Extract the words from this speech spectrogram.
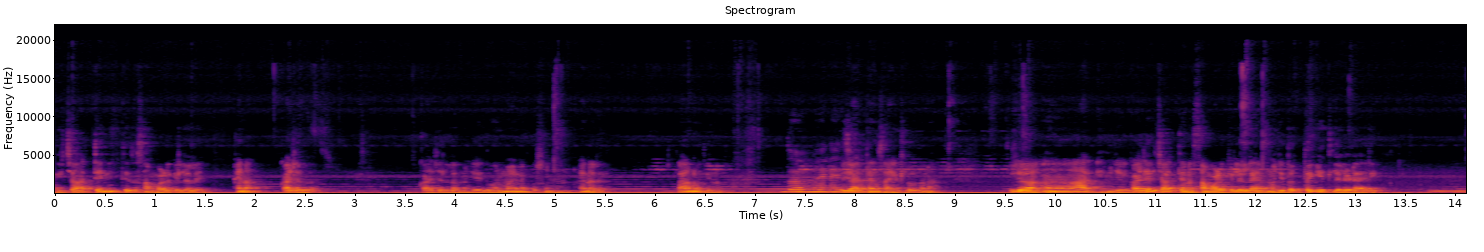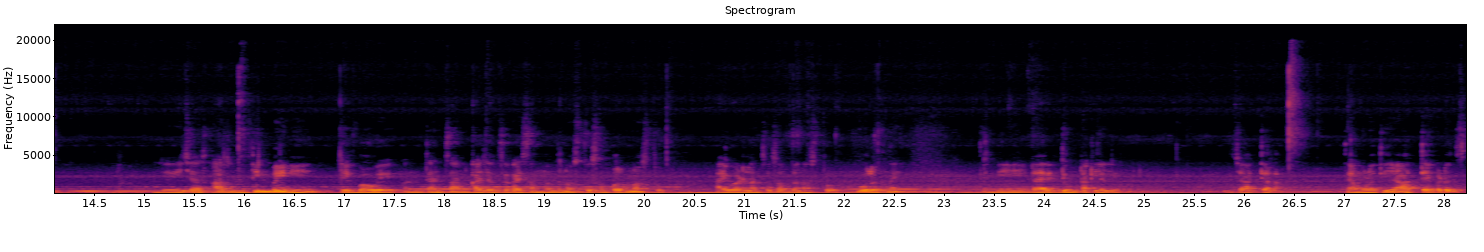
हिच्या आत्याने त्याचा सांभाळ केलेला आहे है ना काजलला? काजलला म्हणजे दोन महिन्यापासून आहे ना रे? लहान होती ना? दोन तुझ्या महिन्याची आत्यानं सांगितलं होतं ना? तुझ्या अं, आ- म्हणजे काजलच्या आत्यानं सांभाळ केलेला आहे. म्हणजे दत्तक घेतलेले डायरेक्ट म्हणजे हिच्या अजून तीन बहिणी आहे एक भाऊ आहे. पण त्यांचा आणि काजलचा काही संबंध नसतो संपर्क नसतो. आईवडिलांचा शब्द नसतो बोलत नाही. त्यांनी डायरेक्ट देऊन टाकलेले तिच्या आत्याला. त्यामुळं ती आत्याकडंच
